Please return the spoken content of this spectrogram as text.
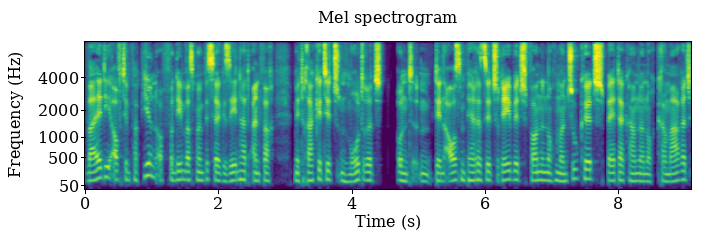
weil die auf dem Papier und auch von dem, was man bisher gesehen hat, einfach mit Rakitic und Modric und ähm, den Außen Perisic, Rebic, vorne noch Mandzukic, später kam dann noch Kramaric.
